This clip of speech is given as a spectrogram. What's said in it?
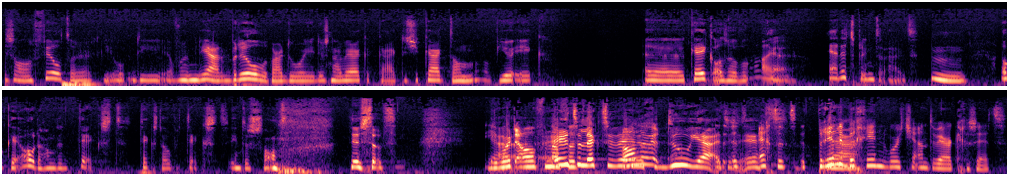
is al een filter, die, die, of een ja, bril waardoor je dus naar werken kijkt. Dus je kijkt dan op je ik. Uh, keek al zo van, oh ja, ja dit springt eruit. Hmm, Oké, oh, daar hangt een tekst. Tekst over tekst. Interessant. dus dat, je wordt al vanaf intellectuele het gedoe, ja, het, het, is echt, het, het prille begin wordt je aan het werk gezet.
